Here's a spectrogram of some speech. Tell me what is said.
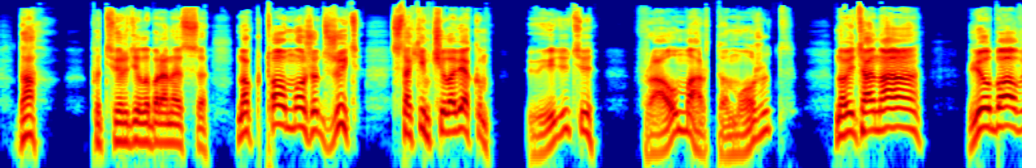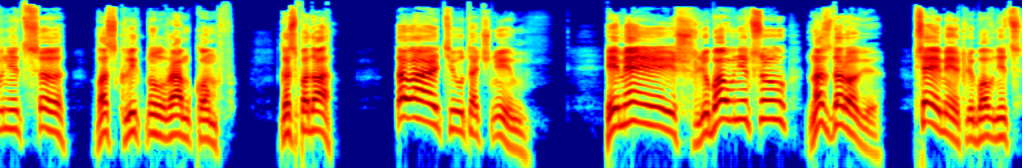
— Да, —— подтвердила баронесса. «Но кто может жить с таким человеком?» «Видите, фрау Марта может». «Но ведь она любовница!» — воскликнул Рамкомф. «Господа, давайте уточним. Имеешь любовницу на здоровье. Все имеют любовниц,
